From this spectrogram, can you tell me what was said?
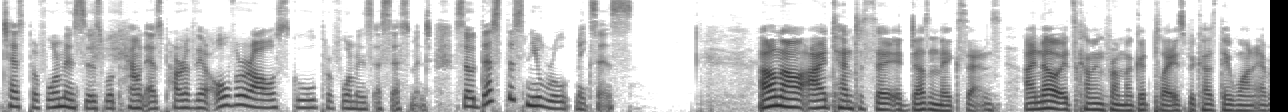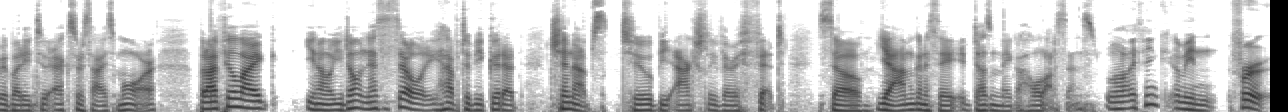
Test performances will count as part of their overall school performance assessment. So does this new rule make sense? I don't know. I tend to say it doesn't make sense. I know it's coming from a good place because they want everybody to exercise more, but I feel like you know, you don't necessarily have to be good at chin ups to be actually very fit. So, yeah, I'm going to say it doesn't make a whole lot of sense. Well, I think, I mean, for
